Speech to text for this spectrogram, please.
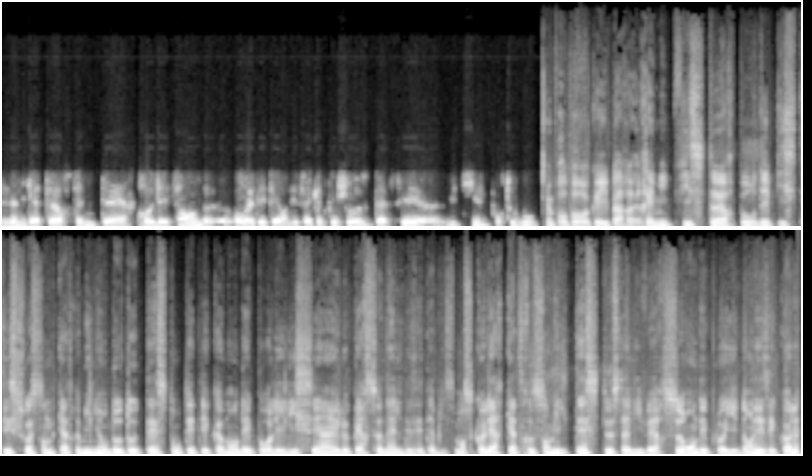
des indicateurs sanitaires redescendent, aurait été en effet quelque chose d'assez euh, utile pour tout le monde. Un propos recueilli par Rémi Pfister pour dépister 64 millions d'autotests ont été commandés pour les lycéens et le personnel des établissements scolaires. 400 000 tests salivaires seront déployés dans les écoles.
